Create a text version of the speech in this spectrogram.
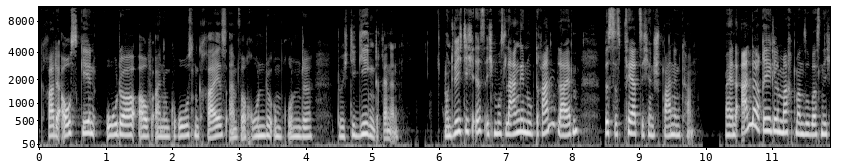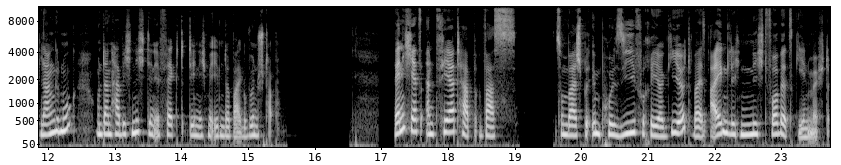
geradeaus gehen oder auf einem großen Kreis einfach Runde um Runde durch die Gegend rennen. Und wichtig ist, ich muss lang genug dranbleiben, bis das Pferd sich entspannen kann. Weil in aller Regel macht man sowas nicht lang genug und dann habe ich nicht den Effekt, den ich mir eben dabei gewünscht habe. Wenn ich jetzt ein Pferd habe, was zum Beispiel impulsiv reagiert, weil es eigentlich nicht vorwärts gehen möchte,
